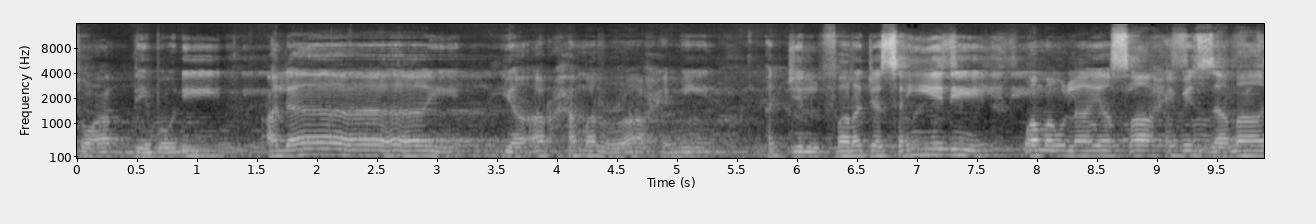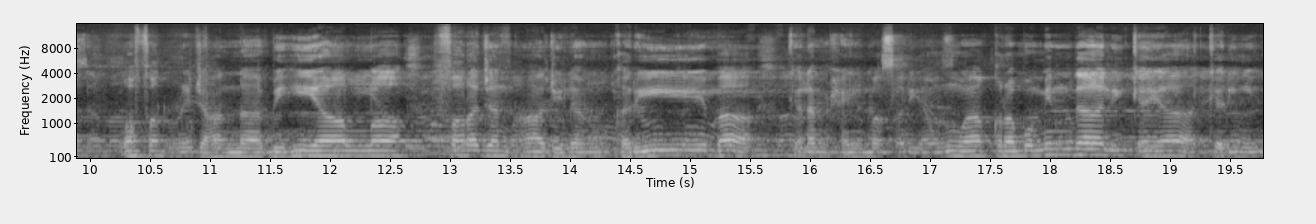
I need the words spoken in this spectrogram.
تعذبني علي يا أرحم الراحمين أجل فرج سيدي ومولاي صاحب الزمان وفرج عنا به يا الله فرجا عاجلا قريبا كلمح البصر أو أقرب من ذلك يا كريم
